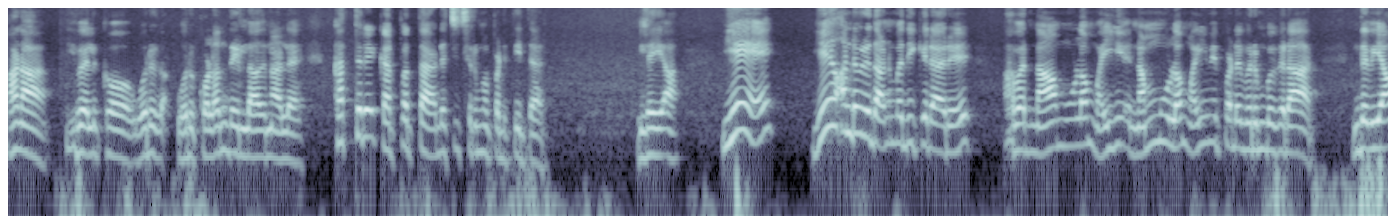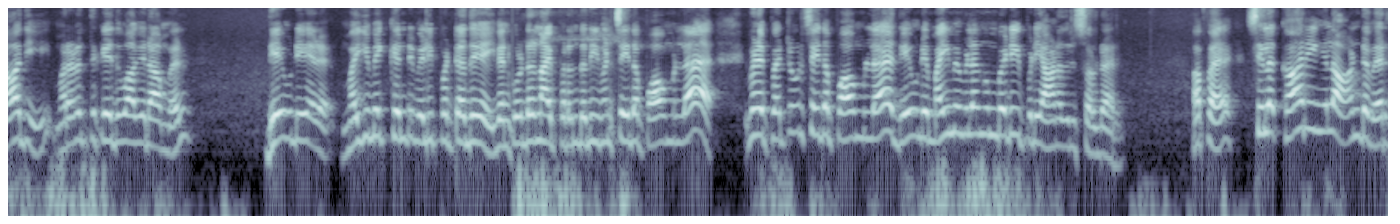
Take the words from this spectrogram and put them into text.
ஆனால் இவளுக்கோ ஒரு ஒரு குழந்தை இல்லாதனால கத்தரே கற்பத்தை அடைச்சி சிரமப்படுத்திட்டார் இல்லையா? ஏன்? ஏன் ஆண்டவர் இதை அனுமதிக்கிறாரு? அவர் நாம் மூலம் மைய நம் மூலம் மகிமைப்பட விரும்புகிறார். இந்த வியாதி மரணத்துக்கு எதுவாகிறாமல் தேவனுடைய மகிமைக்கென்று வெளிப்பட்டது. இவன் குருடனாய் பிறந்தது இவன் செய்த பாவம் இல்லை இவனை பெற்றோர் செய்த பாவம் இல்லை தேவனுடைய மகிமை விளங்கும்படி இப்படி ஆனதுன்னு சொல்கிறார் அப்போ சில காரியங்களை ஆண்டவர்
